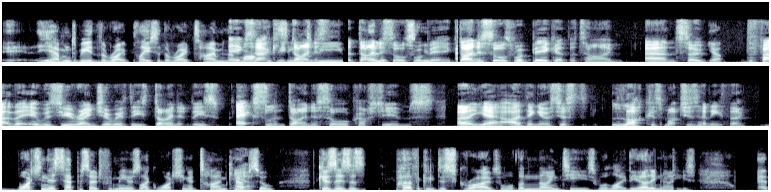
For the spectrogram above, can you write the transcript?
it, it happened to be at the right place at the right time, and the market exactly, seemed to Dinos- be dinosaurs were big. Dinosaurs were big at the time, and so Yep. the fact that it was you, Ranger with these dino- these excellent dinosaur costumes, uh, yeah, I think it was just luck as much as anything. Watching this episode for me was like watching a time Yeah. capsule because this is perfectly describes what the 90s were like, the early 90s. Uh,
